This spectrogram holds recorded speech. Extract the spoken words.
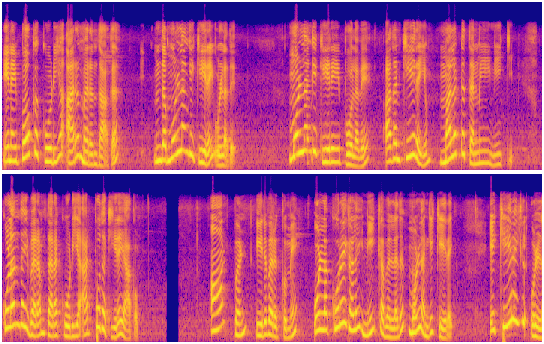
இனை போக்கக்கூடிய அருமருந்தாக இந்த முள்ளங்கி கீரை உள்ளது. முள்ளங்கி கீரையைப் போலவே அதன் கீரையும் மலட்டுத்தன்மையை நீக்கி குழந்தை வரம் தரக்கூடிய அற்புத கீரை ஆகும் ஆண் பெண் இருவருக்குமே உள்ள குறைகளை நீக்க வல்லது முள்ளங்கி கீரை. இக்கீரையில் உள்ள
